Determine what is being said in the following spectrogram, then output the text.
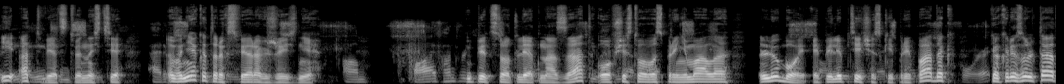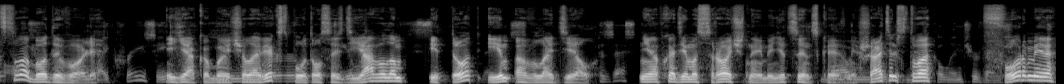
и ответственности в некоторых сферах жизни. 500 лет назад общество воспринимало любой эпилептический припадок как результат свободы воли. Якобы человек спутался с дьяволом, и тот им овладел. Необходимо срочное медицинское вмешательство в форме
